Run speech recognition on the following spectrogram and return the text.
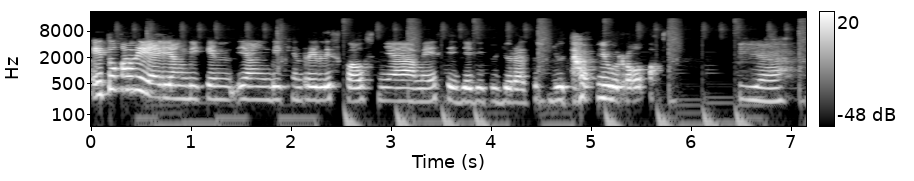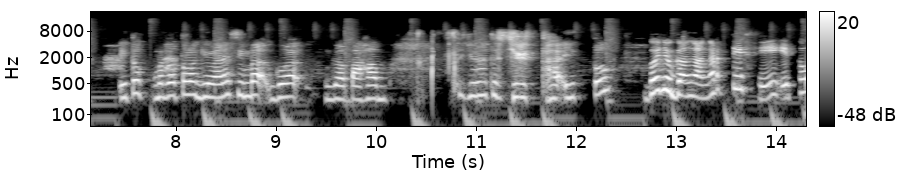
itu kali ya yang bikin yang bikin rilis klausnya Messi jadi 700 juta euro. iya. Itu menurut lo gimana sih mbak? Gue nggak paham. 700 juta itu? Gue juga nggak ngerti sih itu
